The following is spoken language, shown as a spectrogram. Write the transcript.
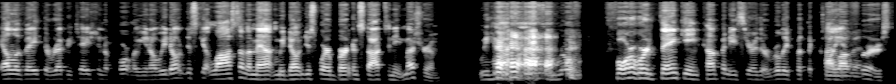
elevate the reputation of Portland. You know, we don't just get lost on the mountain. We don't just wear Birkenstocks and eat mushrooms. We have uh, some real forward-thinking companies here that really put the client first.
